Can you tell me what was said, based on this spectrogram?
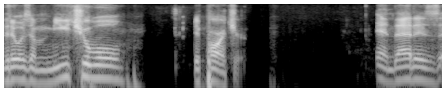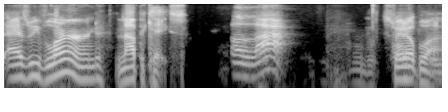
that it was a mutual departure. And that is, as we've learned, not the case. A lot. Straight up lie.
